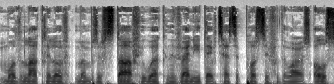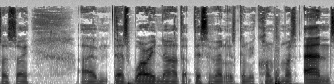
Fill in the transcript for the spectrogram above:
more than likely a lot of members of staff who work in the venue, they've tested positive for the virus also. So um, there's worry now that this event is going to be compromised, and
